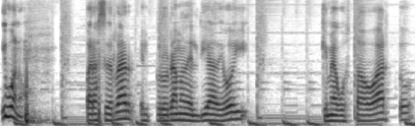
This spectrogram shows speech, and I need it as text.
Y bueno, para cerrar el programa del día de hoy, que me ha gustado harto,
